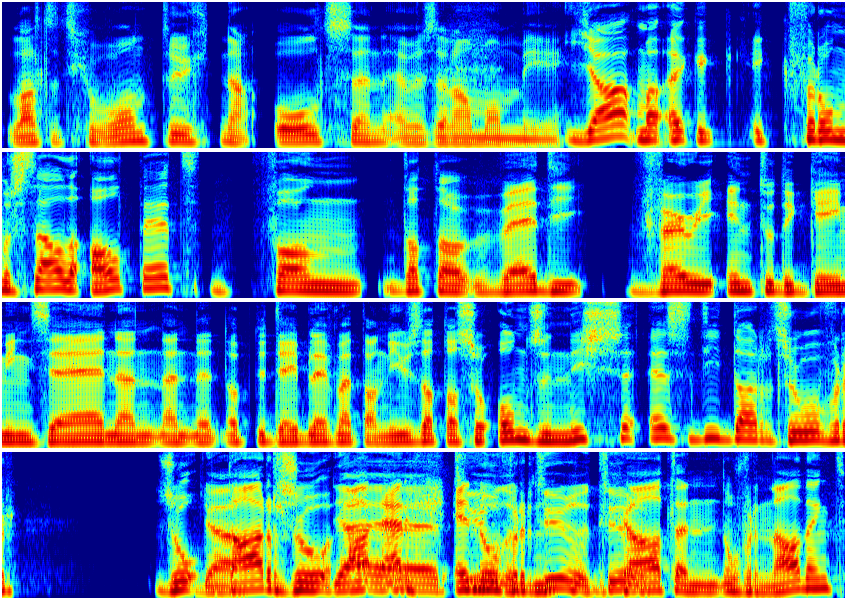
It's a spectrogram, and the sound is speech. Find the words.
Laat het gewoon terug naar zijn en we zijn allemaal mee. Ja, maar ik, ik, ik veronderstelde altijd van dat, dat wij die very into the gaming zijn en, en, en up-to-date blijven met dat nieuws, dat dat zo onze niche is die daar zo over... Zo, Ja. daar zo Ja, ja, ja, erg in tuurlijk, over tuurlijk, tuurlijk. gaat en over nadenkt.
